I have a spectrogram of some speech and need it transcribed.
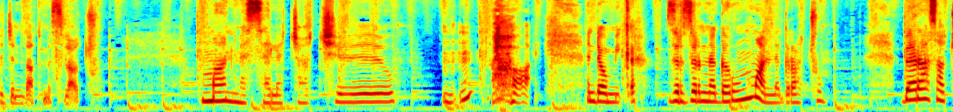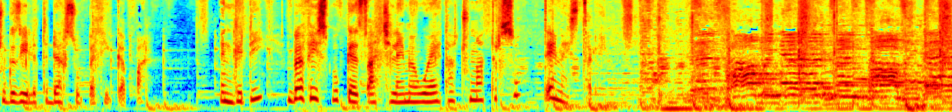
ልጅ እንዳትመስላችሁ። ማን መሰለቻችሁ? አይ እንደውም ይቅር፣ ዝርዝር ነገሩንም አልነግራችሁም። በራሳችሁ ጊዜ ልትደርሱበት ይገባል። እንግዲህ በፌስቡክ ገጻችን ላይ መወያየታችሁን አትርሱ። ጤና ይስጥልኝ። መንታ መንገድ መንታ መንገድ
